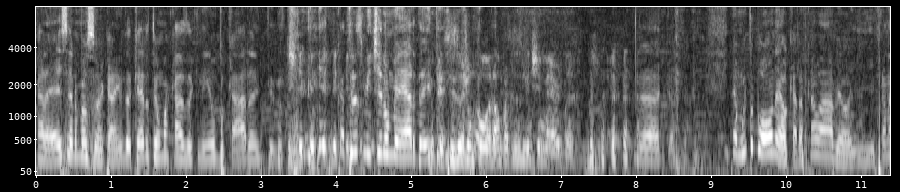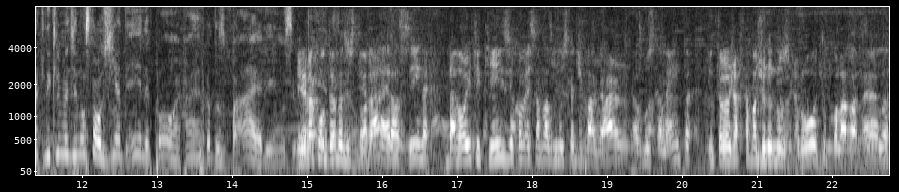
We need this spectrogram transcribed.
Cara, esse era o meu sonho, cara. Ainda quero ter uma casa que nem o do cara, entendeu? Ficar transmitindo merda, Eu entendeu? preciso de um porão pra transmitir merda. É, cara. E é muito bom, né? O cara fica lá, meu, e fica naquele clima de nostalgia dele, porra, aquela época dos bailes, não sei o Ele vai contando as né? histórias, ah, era assim, né? Dava 8h15 e começava as músicas devagar, as músicas lentas, então eu já ficava de olho nos brotos, colava nela.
